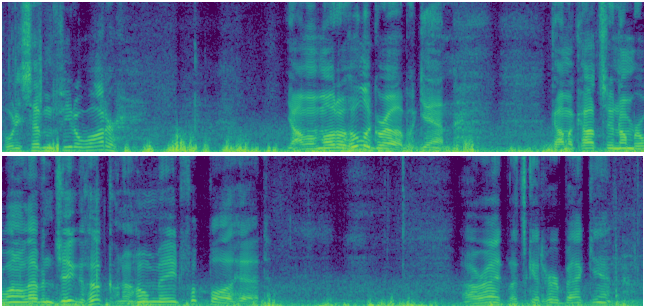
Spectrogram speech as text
47 feet of water. Yamamoto hula grub again. Gamakatsu number 111 jig hook on a homemade football head. All right, let's get her back in.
